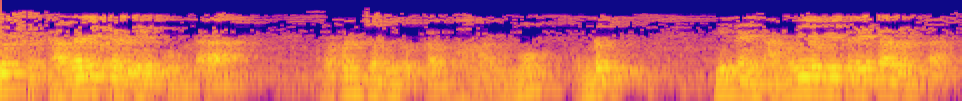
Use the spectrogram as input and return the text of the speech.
యొక్క కదలిక లేకుండా ప్రపంచం యొక్క భానము ఉండదు. దీన్ని అన్వయ వ్యతిరేకాలంటారు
